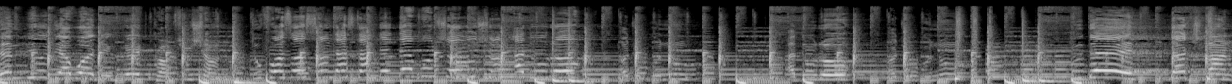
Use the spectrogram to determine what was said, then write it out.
Them build their world in great confusion to force us understand the devil's solution. Aduro, Ojugunu, Aduro, Ojugunu. Today, Dutchland,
